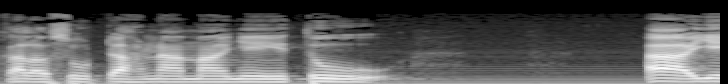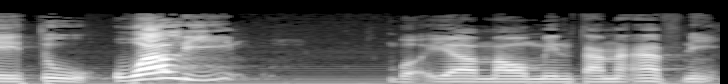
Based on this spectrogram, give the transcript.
Kalau sudah namanya itu uh, yaitu wali, mbok ya mau minta maaf nih.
